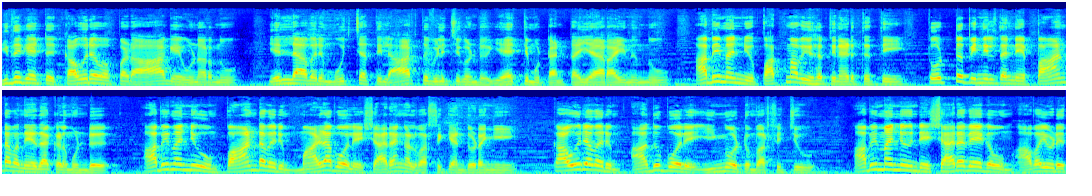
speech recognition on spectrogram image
ഇത് കേട്ട് കൗരവപ്പട ആകെ ഉണർന്നു. എല്ലാവരും ഉച്ചത്തിൽ ആർത്ത് വിളിച്ചുകൊണ്ട് ഏറ്റുമുട്ടാൻ തയ്യാറായി നിന്നു. അഭിമന്യു പത്മവ്യൂഹത്തിനടുത്തെത്തി. തൊട്ടു പിന്നിൽ തന്നെ പാണ്ഡവ നേതാക്കളുമുണ്ട്. അഭിമന്യുവും പാണ്ഡവരും മഴ പോലെ ശരങ്ങൾ വർഷിക്കാൻ തുടങ്ങി. കൗരവരും അതുപോലെ ഇങ്ങോട്ടും വർഷിച്ചു. അഭിമന്യുവിന്റെ ശരവേഗവും അവയുടെ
